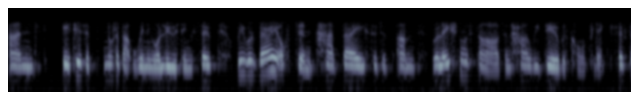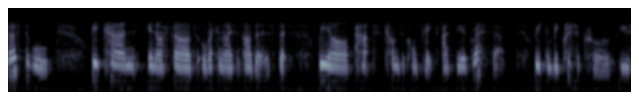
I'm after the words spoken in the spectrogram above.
And it is a, not about winning or losing. So we will very often have very sort of um, relational styles and how we deal with conflict. So first of all, we can in ourselves or recognize in others that we are perhaps come to conflict as the aggressor. We can be critical, use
